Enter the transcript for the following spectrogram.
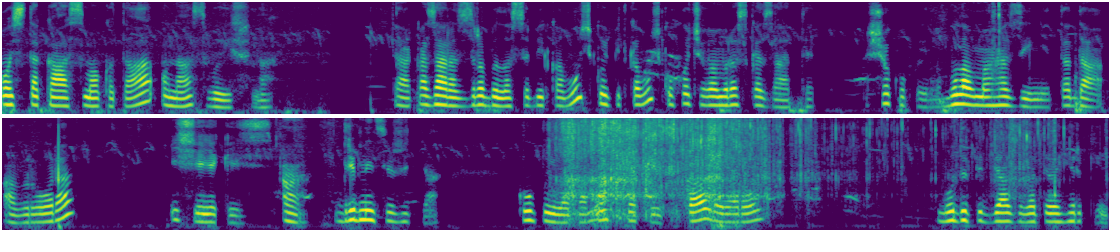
Ось така смакота у нас вийшла. Так, а зараз зробила собі кавуську і під кавуську хочу вам розказати, що купила. Була в магазині Тада Аврора і ще якийсь. А, дрібниці життя. Купила там ось таку шпалеру. Буду підв'язувати огірки.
